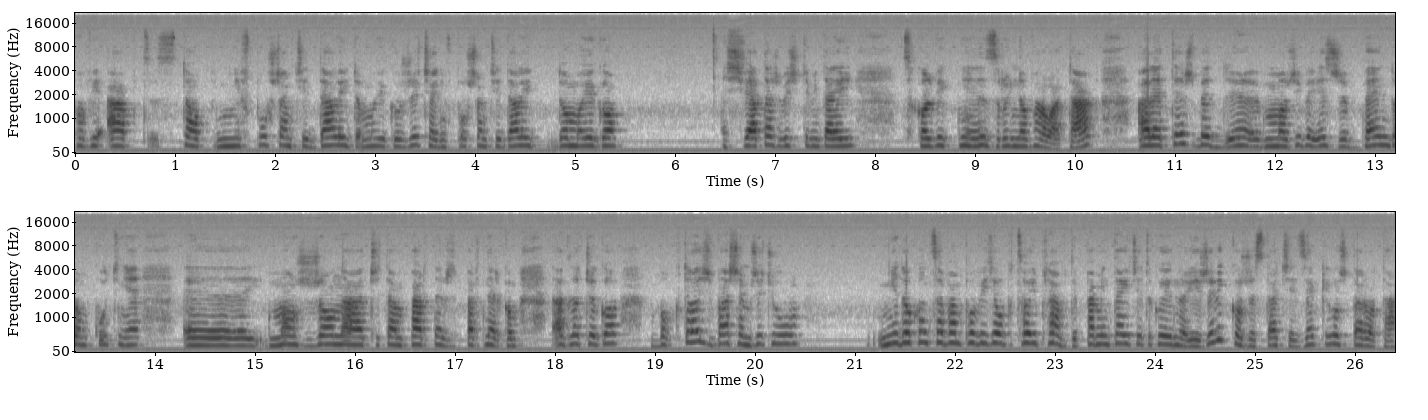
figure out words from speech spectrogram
powie apt, stop, nie wpuszczam Cię dalej do mojego życia, nie wpuszczam Cię dalej do mojego świata, żebyś Ty mi dalej cokolwiek nie zrujnowała, tak? Ale też będzie, możliwe jest, że będą kłótnie e, mąż, żona, czy tam partner z partnerką. A dlaczego? Bo ktoś w Waszym życiu nie do końca Wam powiedział całej prawdy. Pamiętajcie tylko jedno, jeżeli korzystacie z jakiegoś tarota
